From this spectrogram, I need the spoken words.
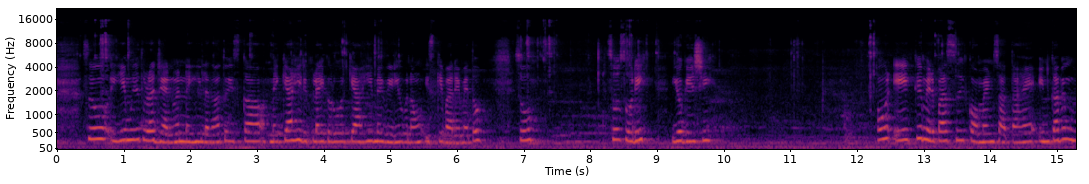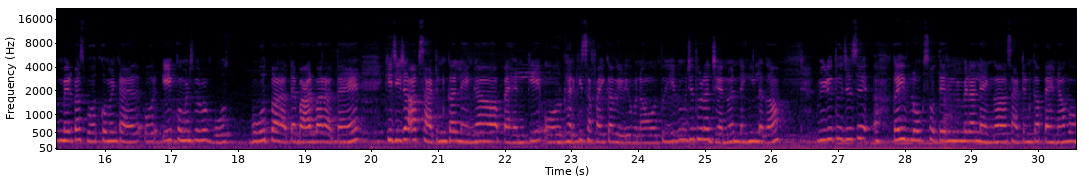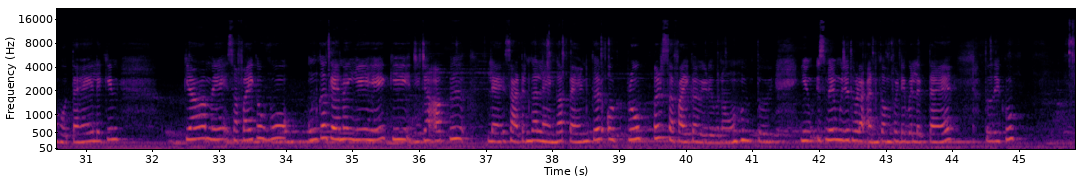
सो so, ये मुझे थोड़ा जेनवन नहीं लगा तो इसका मैं क्या ही रिप्लाई करूँ और क्या ही मैं वीडियो बनाऊँ इसके बारे में तो। सो सो सॉरी योगेश और एक मेरे पास कमेंट्स आता है। इनका भी मेरे पास बहुत कमेंट आया है और एक कमेंट्स मेरे पास बहुत बहुत बार आता है, बार बार आता है कि जीजा आप साटन का लहंगा पहन के और घर की सफ़ाई का वीडियो बनाओ। तो ये भी मुझे थोड़ा जेनवन नहीं लगा। वीडियो तो जैसे कई व्लॉग्स होते हैं जिनमें मेरा लहंगा साटन का पहना हुआ होता है, लेकिन क्या मैं सफ़ाई का वो, उनका कहना ये है कि जीजा आप साटन का लहंगा पहनकर और प्रॉपर सफ़ाई का वीडियो बनाओ। तो ये, इसमें मुझे थोड़ा अनकंफर्टेबल लगता है। तो देखो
